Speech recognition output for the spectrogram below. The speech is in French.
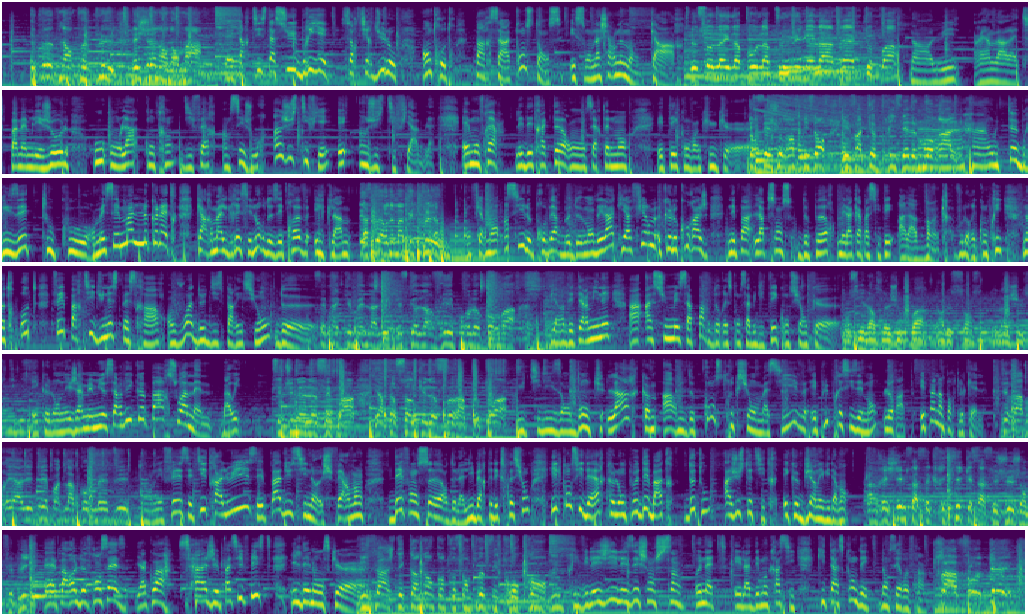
peuple n'en peut plus, les jeunes en ont marre. Cet artiste a su briller, sortir du lot, entre autres par sa constance et son acharnement, car... Le soleil, la beau, la pluie ne l'arrête pas. Non, lui, rien ne l'arrête, pas même les geôles où on l'a contraint d'y faire un séjour injustifié et injustifiable. Et mon frère, les détracteurs ont certainement été convaincus que... Ton séjour en prison, il va te briser le moral. Hein, ou te briser tout court. Mais c'est mal le connaître, car malgré ses lourdes épreuves, il clame La peur ne m'habite plus. confirmant ainsi le proverbe de Mandela qui affirme que le courage n'est pas l'absence de peur, mais la capacité à la vaincre. Vous l'aurez compris, notre hôte fait partie d'une espèce rare en voie de disparition de Ces mecs qui mènent la lutte risquent leur vie pour le combat. bien déterminé à assumer sa part de responsabilité, conscient que Ton silence ne joue pas dans le sens de la justice. et que l'on n'est jamais mieux servi que par soi-même. Bah oui. Si tu ne le fais pas, y a personne qui le fera pour toi. Utilisant donc l'art comme arme de construction massive et plus précisément le rap, et pas n'importe lequel. Du rap réalité, pas de la comédie. En effet, ses titres à lui, c'est pas du cinoche. Fervent défenseur de la liberté d'expression, il considère que l'on peut débattre de tout à juste titre et que bien évidemment. Un régime, ça se critique et ça se juge en public. Eh, parole de française, y a quoi? Sage et pacifiste, il dénonce que. L'usage des canons contre son peuple, c'est trop con. Il privilégie les échanges sains, honnêtes et la démocratie, quitte à scander dans ses refrains. Va voter,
